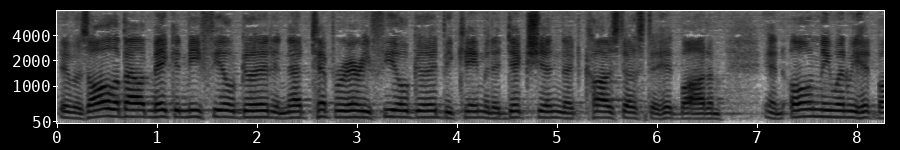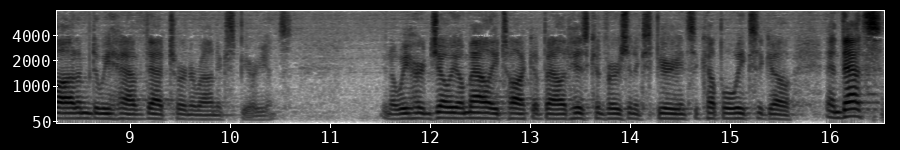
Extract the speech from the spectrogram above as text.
it was all about making me feel good, and that temporary feel good became an addiction that caused us to hit bottom. And only when we hit bottom do we have that turnaround experience. You know, we heard Joey O'Malley talk about his conversion experience a couple of weeks ago. And that's,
